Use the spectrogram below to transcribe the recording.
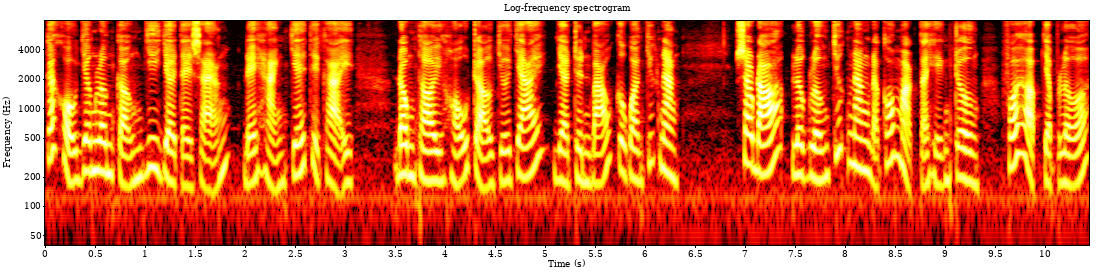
các hộ dân lân cận di dời tài sản để hạn chế thiệt hại, đồng thời hỗ trợ chữa cháy và trình báo cơ quan chức năng. Sau đó, lực lượng chức năng đã có mặt tại hiện trường, phối hợp dập lửa.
